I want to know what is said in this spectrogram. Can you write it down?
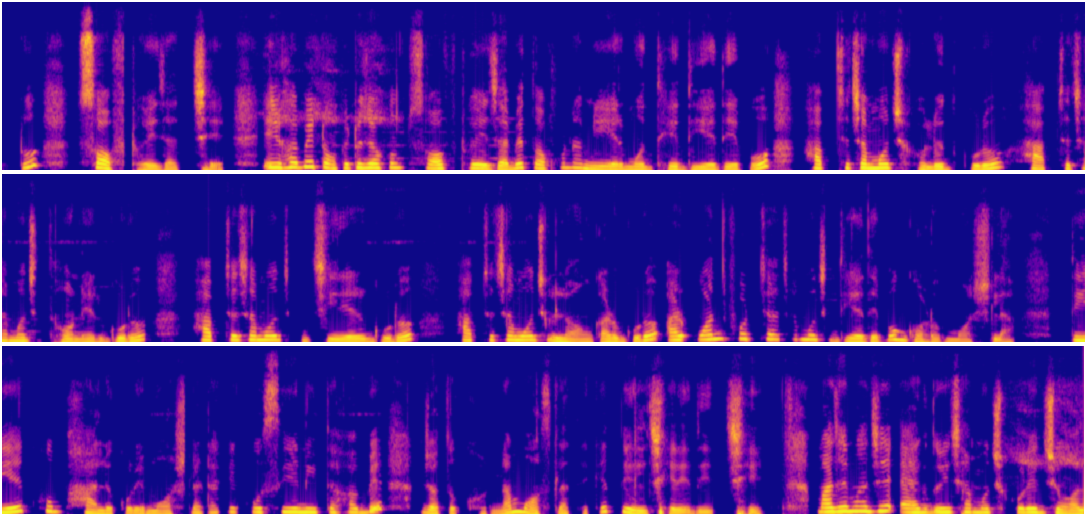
একটু সফট হয়ে যাচ্ছে। এইভাবে টমেটো যখন সফট হয়ে যাবে, তখন আমি এর মধ্যে দিয়ে দেব হাফ চা চামচ হলুদ গুঁড়ো, হাফ চা চামচ ধনের গুঁড়ো হাফ চা চামচ জিরের গুঁড়ো, হাফ চা চামচ লঙ্কার গুঁড়ো আর ওয়ান ফোর চা চামচ দিয়ে দেব গরম মশলা। দিয়ে খুব ভালো করে মশলাটাকে কষিয়ে নিতে হবে যতক্ষণ না মশলা থেকে তেল ছেড়ে দিচ্ছি। মাঝে মাঝে এক, দুই চামচ করে জল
